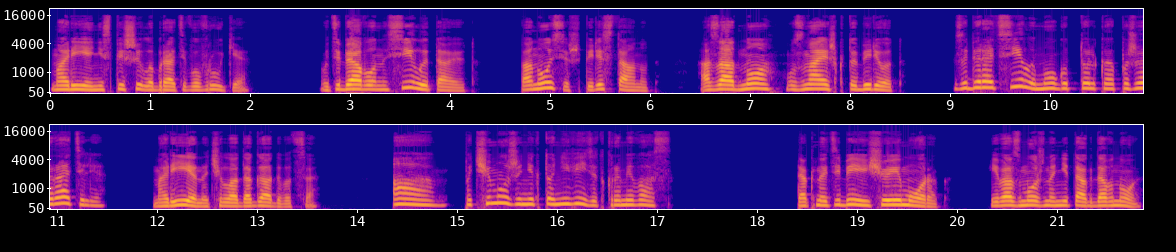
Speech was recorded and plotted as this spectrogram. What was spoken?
Мария не спешила брать его в руки. «У тебя вон силы тают. Поносишь — перестанут. А заодно узнаешь, кто берет». «Забирать силы могут только пожиратели». Мария начала догадываться. «А почему же никто не видит, кроме вас?» «Так на тебе еще и морок. И, возможно, не так давно.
